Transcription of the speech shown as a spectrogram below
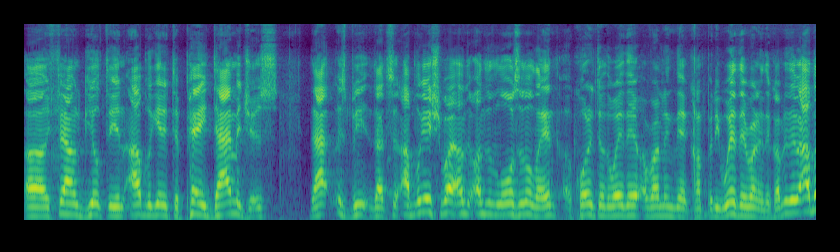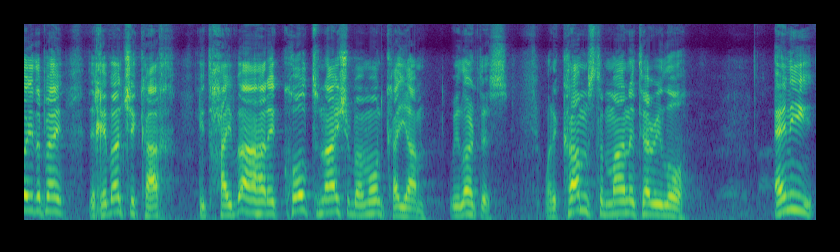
uh, found guilty and obligated to pay damages, that is be, that's an obligation by, under, under, the laws of the land, according to the way they're running their company, where they're running the company. They're obligated to pay. We learned this. When it comes to monetary law, any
